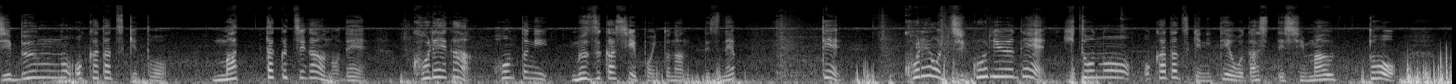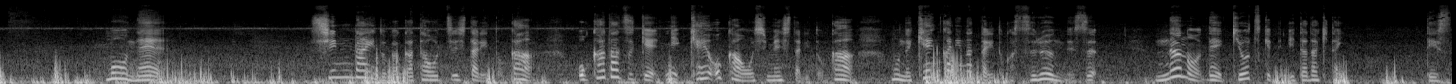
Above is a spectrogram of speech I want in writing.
自分のお片付けと全く違うのでこれが本当に難しいポイントなんですね。でこれを自己流で人のお片付けに手を出してしまうともうね信頼度がガタ落ちしたりとかお片付けに嫌悪感を示したりとかもうね喧嘩になったりとかするんです。なので気をつけていただきたいです。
